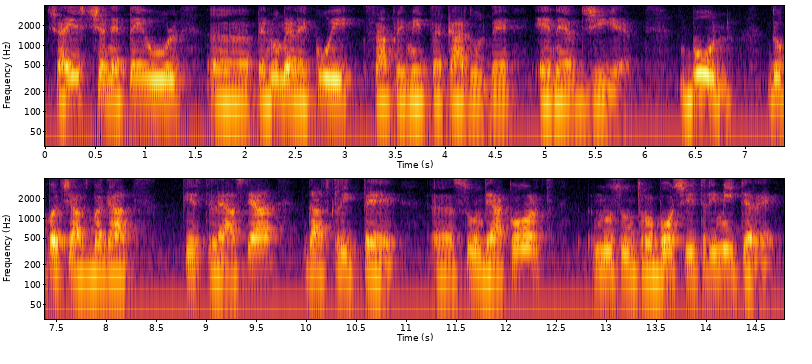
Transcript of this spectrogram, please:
Și aici CNP-ul uh, pe numele cui s-a primit cardul de energie. Bun, după ce ați băgat chestiile astea, dați click pe uh, sunt de acord, nu sunt robot și trimitere.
